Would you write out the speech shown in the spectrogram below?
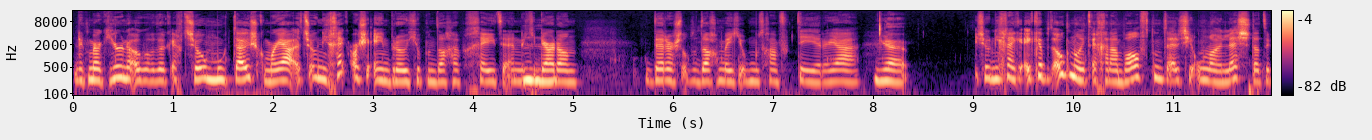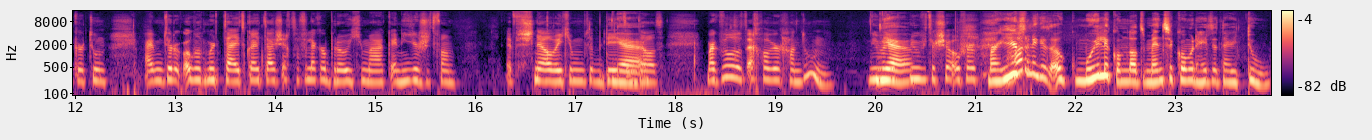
En ik merk hier nu ook wel dat ik echt zo moe thuis kom. Maar ja, het is ook niet gek als je één broodje op een dag hebt gegeten. En dat je Mhm. daar dan de rest op de dag een beetje op moet gaan verteren. Ja, Ja, is ook niet gek. Ik heb het ook nooit echt gedaan, behalve toen tijdens die online lessen. Dat ik er toen, maar je hebt natuurlijk ook wat meer tijd. Kan je thuis echt even lekker broodje maken. En hier is het van, even snel, weet je, we moeten dit en dat. Maar ik wil dat echt wel weer gaan doen. Nu, we- nu we het er zo over hebben. maar hier vind ik het ook moeilijk, omdat mensen komen de hele tijd naar je toe.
